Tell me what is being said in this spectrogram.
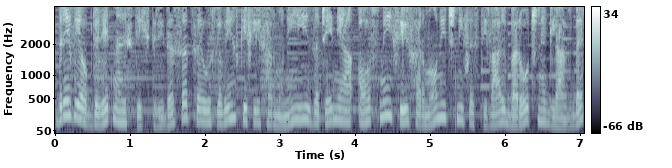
Drevi ob 19.30 se v slovenski filharmoniji začenja osmi filharmonični festival baročne glasbe,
